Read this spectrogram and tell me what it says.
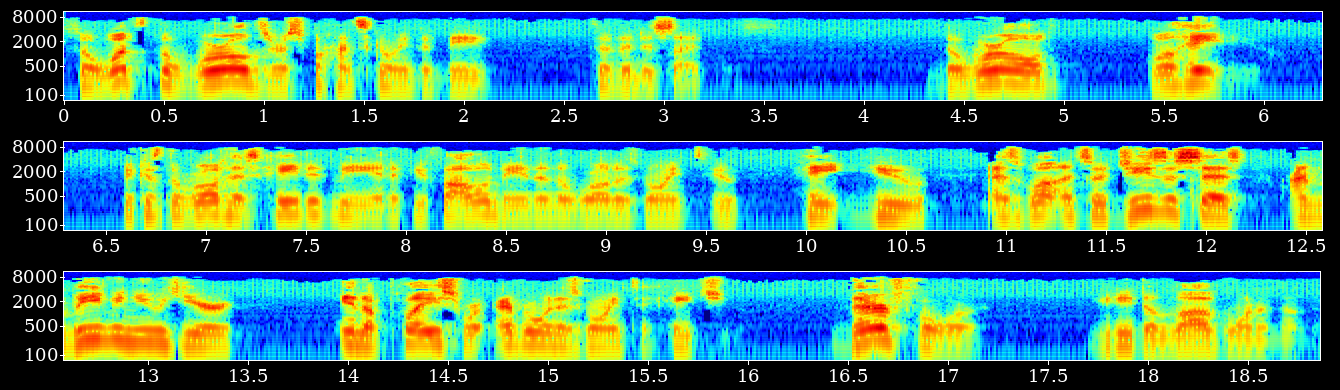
So what's the world's response going to be to the disciples. The world will hate you because the world has hated me, and if you follow me, then the world is going to hate you as well. And so Jesus says, I'm leaving you here in a place where everyone is going to hate you. Therefore, you need to love one another.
